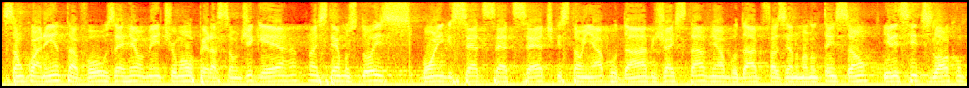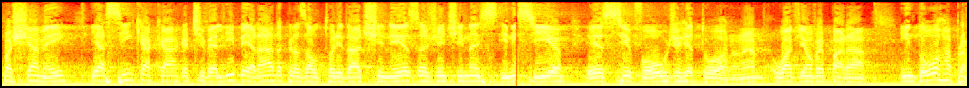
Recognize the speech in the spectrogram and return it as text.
São 40 voos, é realmente uma operação de guerra. Nós temos dois Boeing 777 que estão em Abu Dhabi, já estavam em Abu Dhabi fazendo manutenção, eles se deslocam para Xiamen e assim que a carga estiver liberada pelas autoridades chinesas, a gente inicia esse voo de retorno. Né? O avião vai parar em Doha para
